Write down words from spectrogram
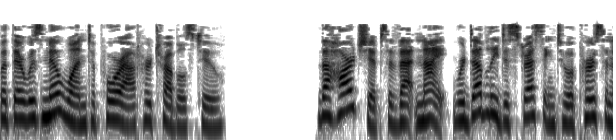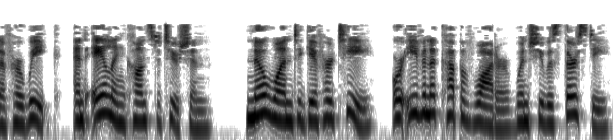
but there was no one to pour out her troubles to. The hardships of that night were doubly distressing to a person of her weak and ailing constitution. No one to give her tea, or even a cup of water when she was thirsty,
